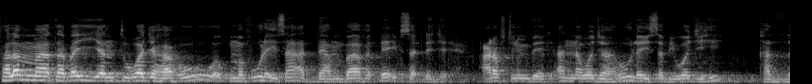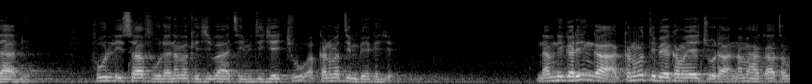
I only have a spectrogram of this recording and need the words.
فلما تبينت وجهه ومفول إساء الدنبا فإفسد عرفت من أن وجهه ليس بوجه كذاب. فول إساء فول نما كجباتي متجيتشو أكنمت بيك جي. نمني قرينغا أكنمت بيك ما يجورا نما حقاته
